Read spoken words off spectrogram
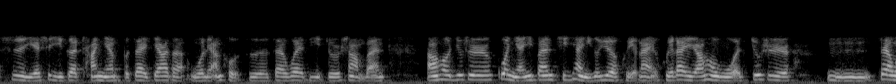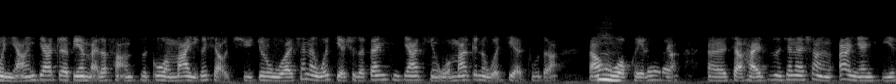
是也是一个常年不在家的，我两口子在外地就是上班，然后就是过年一般提前一个月回来，回来然后我就是嗯在我娘家这边买的房子，跟我妈一个小区，就是我现在我姐是个单亲家庭，我妈跟着我姐住的，然后我回来了，呃小孩子现在上二年级，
